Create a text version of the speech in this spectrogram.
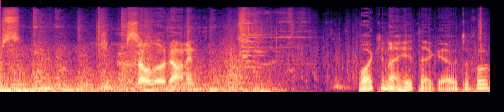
horse. I'm soloed on him. Why can I hit that guy? What the fuck?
